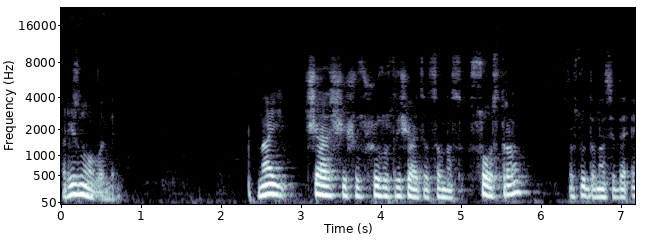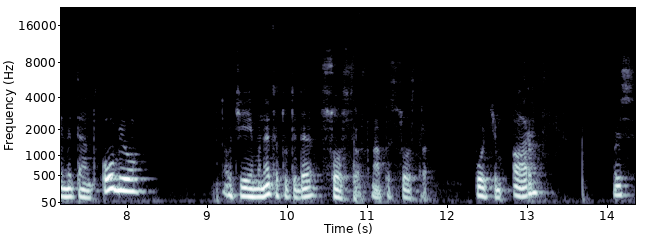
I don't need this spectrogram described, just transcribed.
різновиди. Найчастіше, що, що зустрічається, це в нас состра. Ось тут у нас іде емітент Обіо. У тієї монети тут іде состра, напис состра. Потім ар, ось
